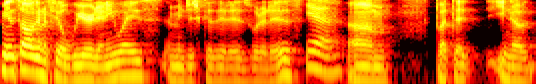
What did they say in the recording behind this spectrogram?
mean, it's all going to feel weird anyways. I mean, just because it is what it is. yeah Um, but that you know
